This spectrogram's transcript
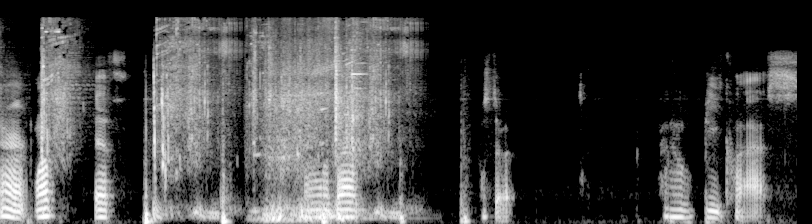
Alright, well, if I want that, let's do it. Oh, B class.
